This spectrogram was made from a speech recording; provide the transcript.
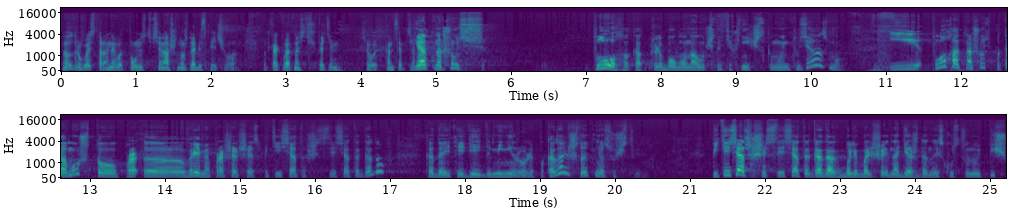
но, с другой стороны, вот полностью все наши нужды обеспечивало. Вот как вы относитесь к таким концепциям? Я отношусь плохо, как к любому научно-техническому энтузиазму, и плохо отношусь потому, что про, э, время, прошедшее с 50-х, 60-х годов, когда эти идеи доминировали, показали, что это неосуществимо. В 50-х, 60-х годах были большие надежды на искусственную пищу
